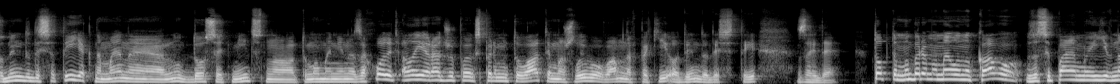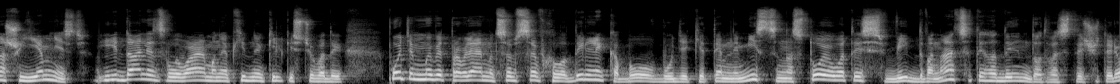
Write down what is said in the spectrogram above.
1 до 10, як на мене, ну досить міцно, тому мені не заходить, але я раджу поекспериментувати, можливо, вам навпаки 1 до 10 зайде. Тобто ми беремо мелену каву, засипаємо її в нашу ємність і далі заливаємо необхідною кількістю води. Потім ми відправляємо це все в холодильник або в будь-яке темне місце настоюватись від 12 годин до 24.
